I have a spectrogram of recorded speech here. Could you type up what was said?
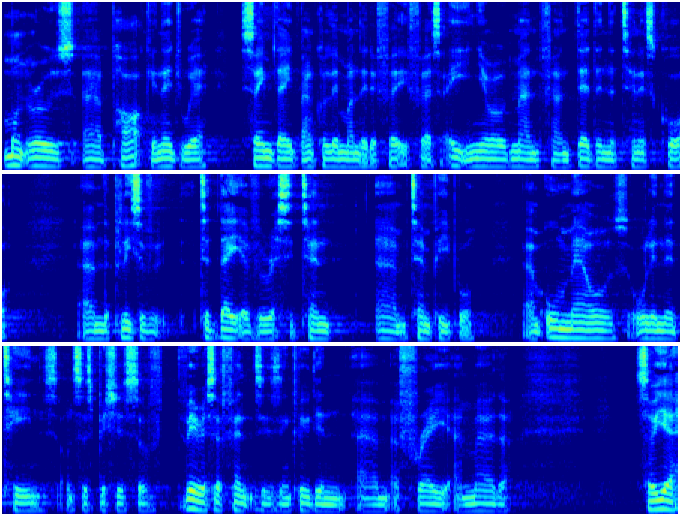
Montrose uh, Park in Edgware, same day, Bank Holiday, Monday the 31st, 18 year old man found dead in the tennis court. Um, the police have to date have arrested 10, um, 10 people, um, all males, all in their teens, on suspicious of various offences, including um, affray and murder. So yeah,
